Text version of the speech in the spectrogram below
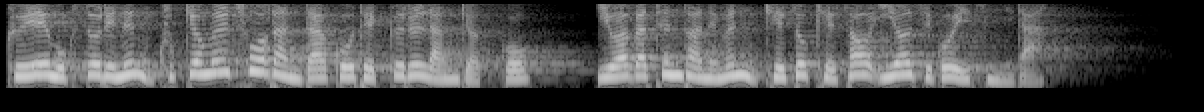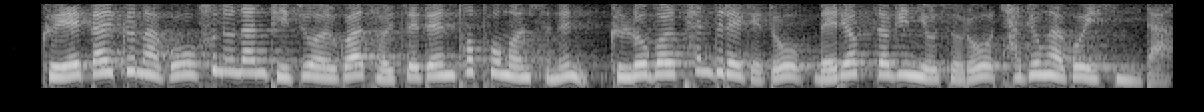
그의 목소리는 국경을 초월한다고 댓글을 남겼고 이와 같은 반응은 계속해서 이어지고 있습니다. 그의 깔끔하고 훈훈한 비주얼과 절제된 퍼포먼스는 글로벌 팬들에게도 매력적인 요소로 작용하고 있습니다.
